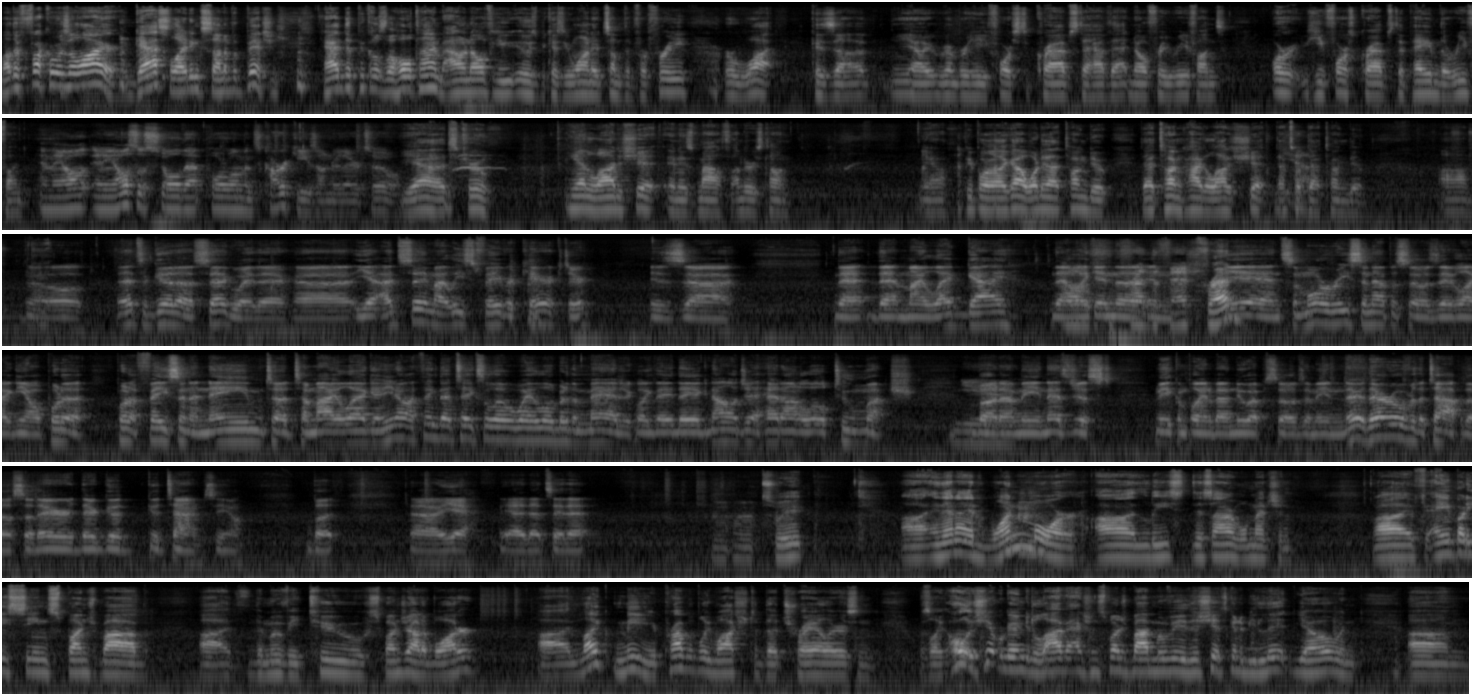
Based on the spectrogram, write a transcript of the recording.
Motherfucker was a liar. Gaslighting son of a bitch. Had the pickles the whole time. I don't know if he, it was because he wanted something for free or what. Because, uh, you know, remember he forced Krabs to have that no free refunds. Or he forced Krabs to pay him the refund. And they all and he also stole that poor woman's car keys under there too. Yeah, that's true. He had a lot of shit in his mouth, under his tongue. You know, people are like, oh, what did that tongue do? That tongue hide a lot of shit. That's what that tongue do. Um, Oh, that's a good uh, segue there. Uh, yeah, I'd say my least favorite character is uh, that that my leg guy. That Oh, like in the Fred in, the fish. Fred? Yeah, and some more recent episodes, they've like you know put a put a face and a name to, to my leg, and you know I think that takes a little away a little bit of the magic. Like they they acknowledge it head on a little too much. Yeah. But I mean, that's just me complaining about new episodes. I mean, they're they're over the top though, so they're they're good good times, you know. But uh, yeah, yeah, I'd say that. Mhm. Sweet. Uh, and then I had one more uh, least dishonorable mention. Uh, if anybody's seen SpongeBob, uh, the movie Two Sponge Out of Water, uh, like me, you probably watched the trailers and was like, "Holy shit, we're gonna get a live action SpongeBob movie! This shit's gonna be lit, yo!" And um,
